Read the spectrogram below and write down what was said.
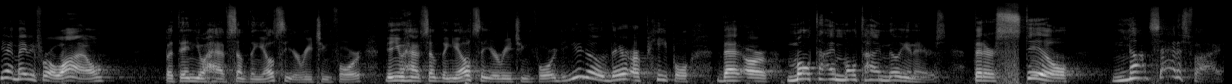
Yeah, maybe for a while, but then you'll have something else that you're reaching for. Then you'll have something else that you're reaching for. Do you know there are people that are multi, multi millionaires that are still not satisfied?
